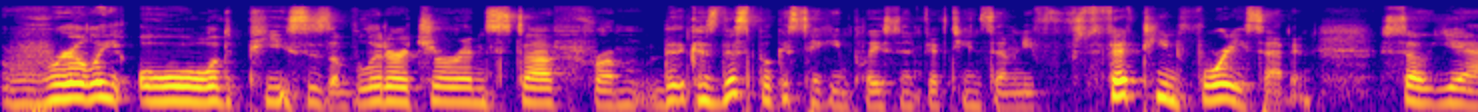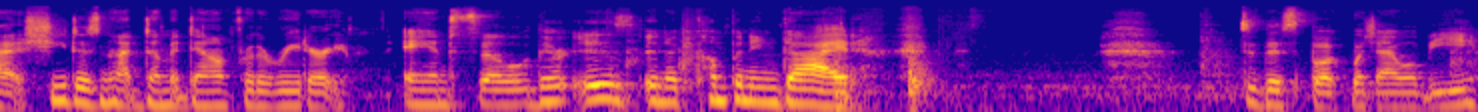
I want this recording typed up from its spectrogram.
really old pieces of literature and stuff from because this book is taking place in 1570 1547 so yeah she does not dumb it down for the reader. And so there is an accompanying guide to this book which i will be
